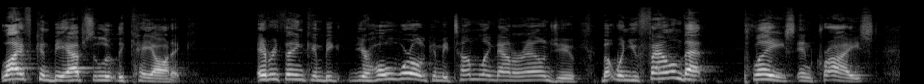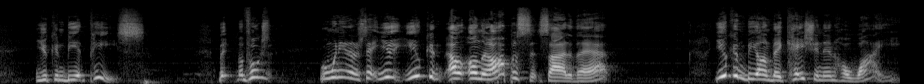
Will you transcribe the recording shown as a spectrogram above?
life can be absolutely chaotic. Everything can be, your whole world can be tumbling down around you. But when you found that place in Christ, you can be at peace. But, but folks, well, we need to understand, you, you can, on the opposite side of that, you can be on vacation in Hawaii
